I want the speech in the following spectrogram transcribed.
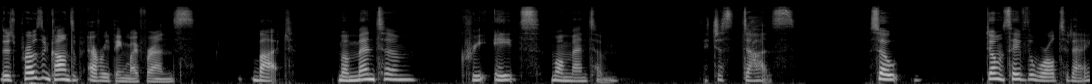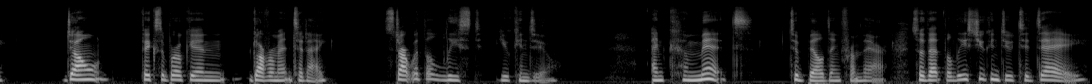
There's pros and cons of everything, my friends. But momentum creates momentum. It just does. So don't save the world today. Don't fix a broken government today. Start with the least you can do and commit to building from there so that the least you can do today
